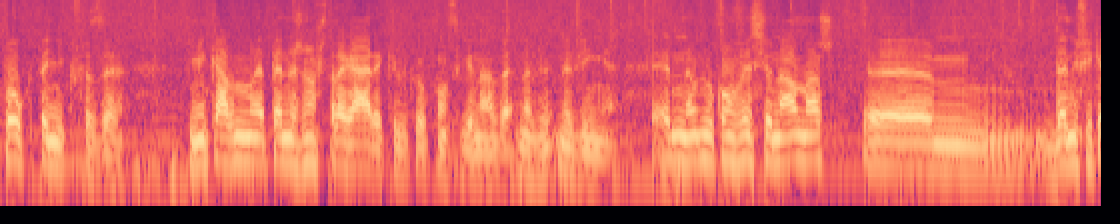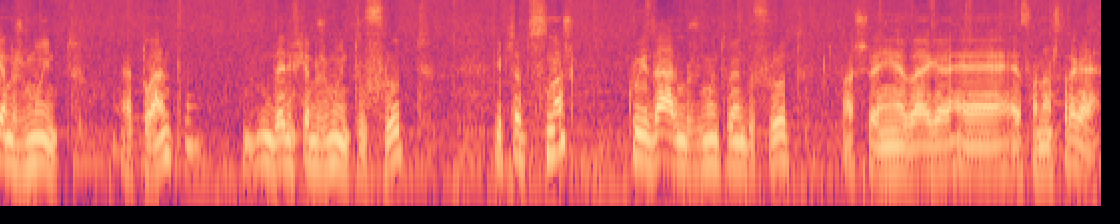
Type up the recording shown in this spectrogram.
pouco tenho que fazer. Mim cabe-me apenas não estragar aquilo que eu consegui na, na, na vinha. No, no, convencional nós hum, danificamos muito a planta, danificamos muito o fruto e, portanto, se nós cuidarmos muito bem do fruto, acho que em adega é, é só não estragar.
